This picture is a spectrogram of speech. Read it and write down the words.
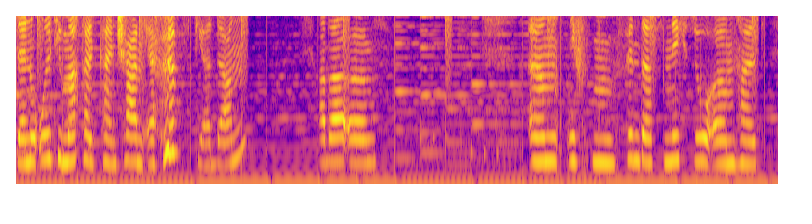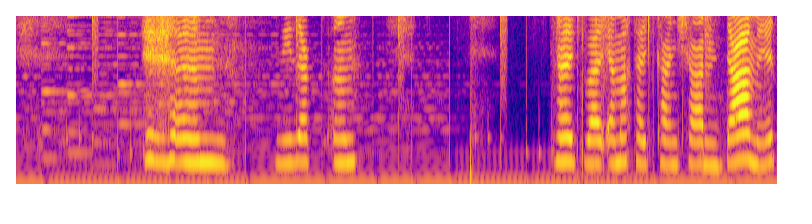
seine Ulti macht halt keinen Schaden. Er hüpft ja dann. Aber ähm, ähm, ich finde das nicht so ähm, halt, ähm, wie gesagt, ähm, halt, weil er macht halt keinen Schaden damit.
